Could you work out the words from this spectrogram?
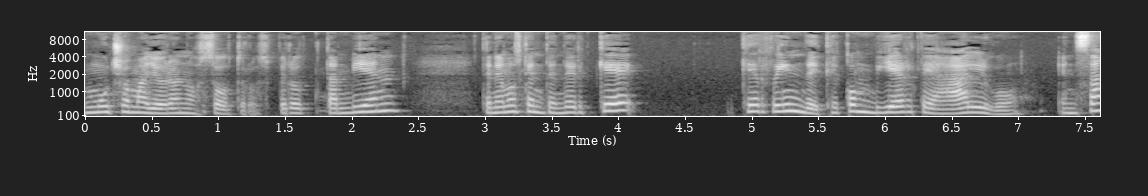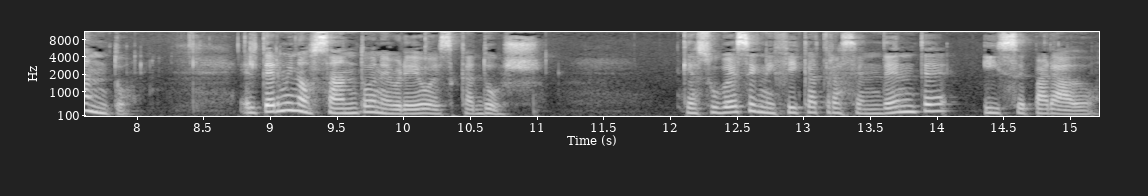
mucho mayor a nosotros, pero también tenemos que entender qué rinde, qué convierte a algo en santo. El término santo en hebreo es kadosh, que a su vez significa trascendente y separado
